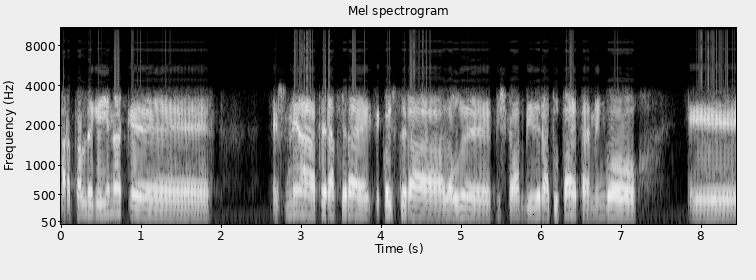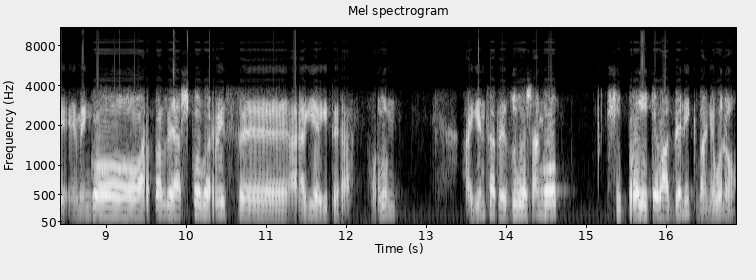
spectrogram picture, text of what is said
hartalde gehienak... E, esnea ateratzera ekoiztera daude pixka bat bideratuta eta hemengo e, hemengo hartalde asko berriz e, aragia egitera. Orduan, haientzat ez dugu esango subprodukto bat denik, baina bueno,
